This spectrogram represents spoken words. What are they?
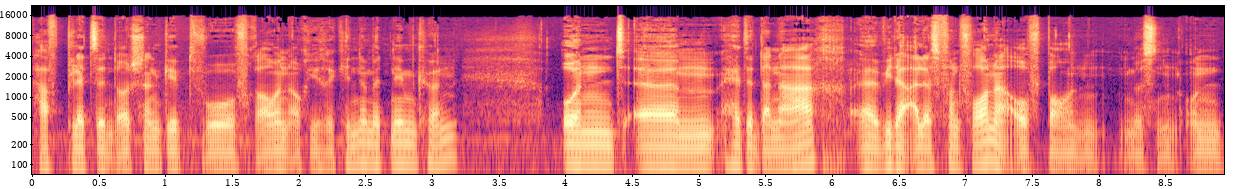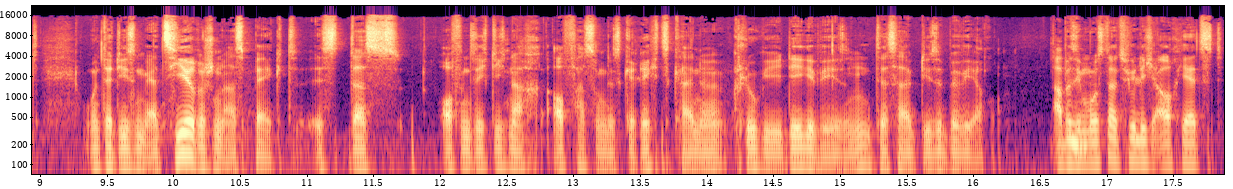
Haftplätze in Deutschland gibt, wo Frauen auch ihre Kinder mitnehmen können und ähm, hätte danach äh, wieder alles von vorne aufbauen müssen. Und unter diesem erzieherischen Aspekt ist das offensichtlich nach Auffassung des Gerichts keine kluge Idee gewesen, deshalb diese Bewährung. Aber sie mhm. muss natürlich auch jetzt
